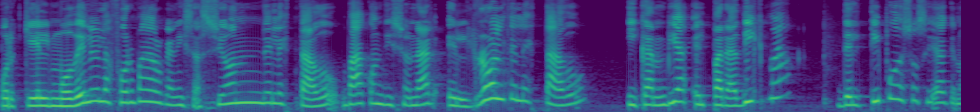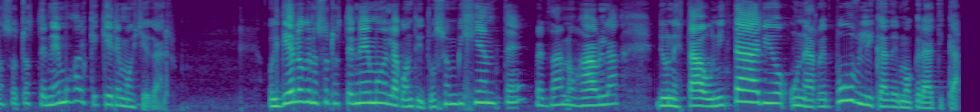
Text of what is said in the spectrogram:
porque el modelo y la forma de organización del Estado va a condicionar el rol del Estado y cambia el paradigma del tipo de sociedad que nosotros tenemos al que queremos llegar. Hoy día lo que nosotros tenemos en la constitución vigente, ¿verdad? Nos habla de un Estado unitario, una república democrática.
